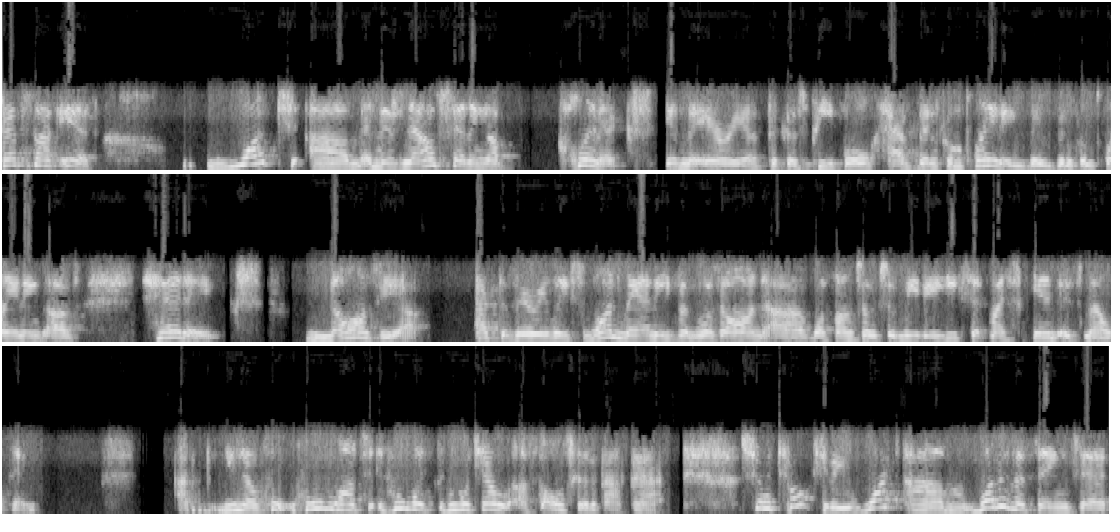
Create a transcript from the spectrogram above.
that's not it. What, um, and there's now setting up clinics in the area because people have been complaining. They've been complaining of headaches, nausea. At the very least, one man even was on uh, was on social media. He said, "My skin is melting." Uh, you know who, who wants who would who would tell a falsehood about that? So talk to me. What um, what are the things that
